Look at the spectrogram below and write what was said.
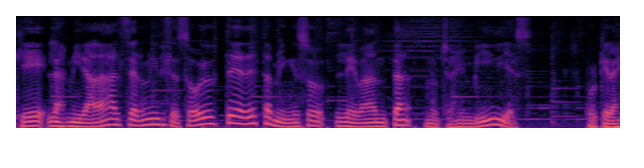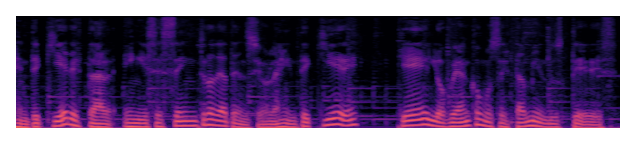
Que las miradas al cernirse sobre ustedes también eso levanta muchas envidias. Porque la gente quiere estar en ese centro de atención. La gente quiere que los vean como se están viendo ustedes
